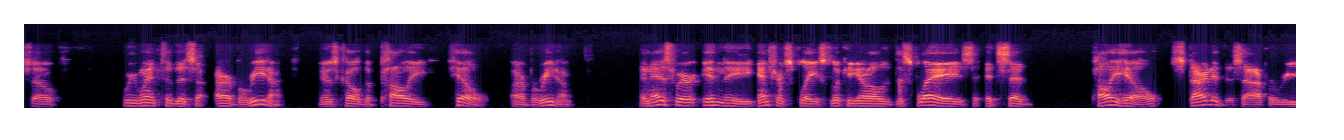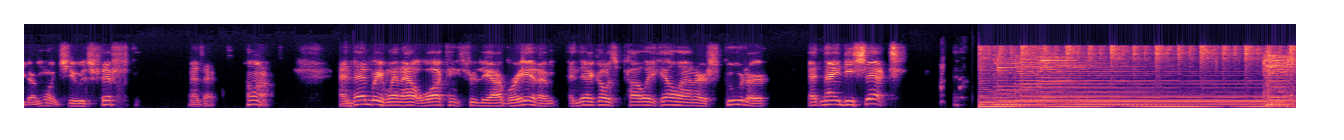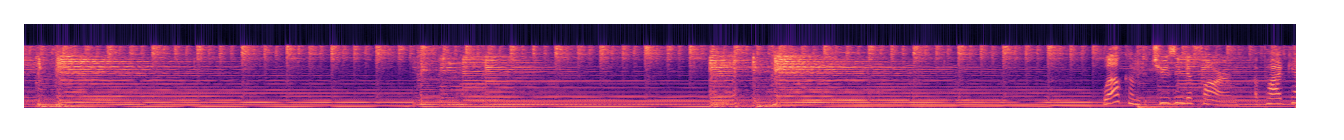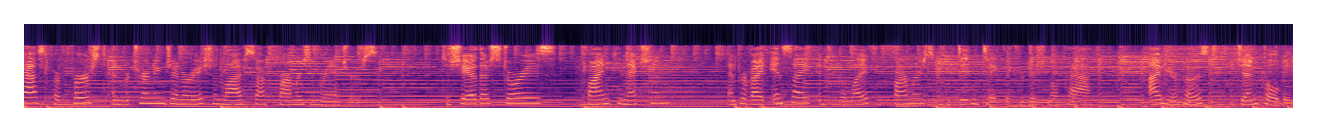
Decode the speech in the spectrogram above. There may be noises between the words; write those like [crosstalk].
So we went to this arboretum. It was called the Polly Hill Arboretum. And as we're in the entrance place looking at all the displays, it said Polly Hill started this arboretum when she was 50. I thought, huh. And then we went out walking through the arboretum, and there goes Polly Hill on her scooter at 96. Welcome to Choosing to Farm, a podcast for first and returning generation livestock farmers and ranchers. To share their stories, find connection, and provide insight into the life of farmers who didn't take the traditional path. I'm your host, Jen Colby.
